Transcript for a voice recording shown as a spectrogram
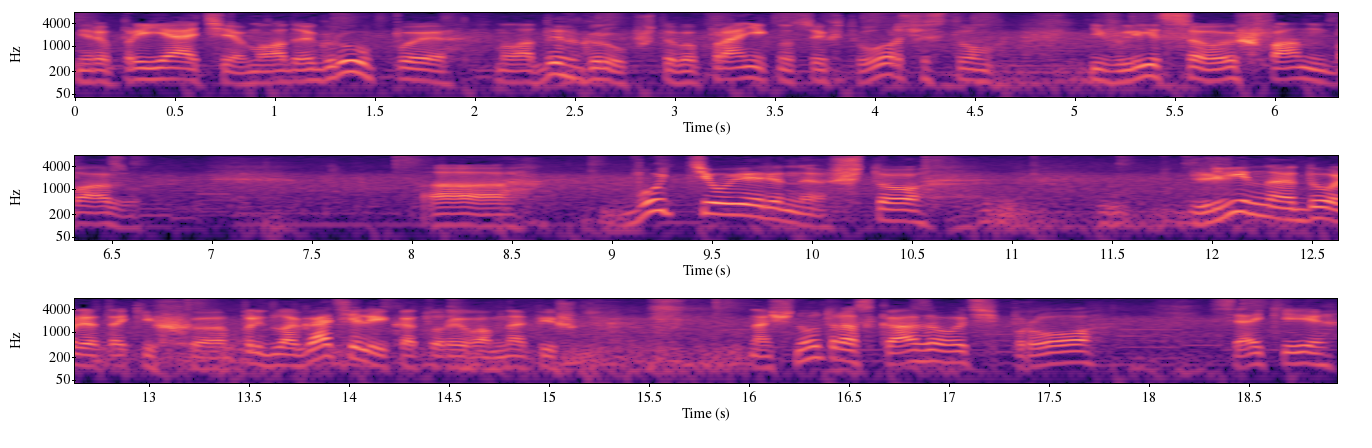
мероприятия молодой группы, молодых групп, чтобы проникнуться их творчеством и влиться в их фан-базу. А, будьте уверены, что львиная доля таких э, предлагателей, которые вам напишут, начнут рассказывать про всякие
